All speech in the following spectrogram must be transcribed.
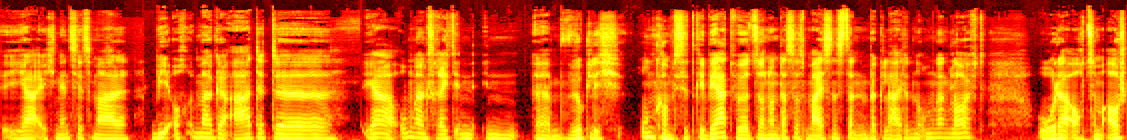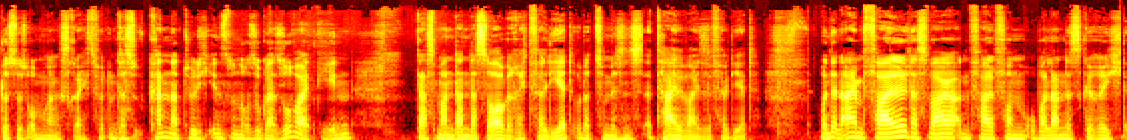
ja, ich nenne es jetzt mal, wie auch immer geartete, ja, Umgangsrecht in, in äh, wirklich unkompliziert gewährt wird, sondern dass es meistens dann im begleiteten Umgang läuft oder auch zum Ausschluss des Umgangsrechts wird. Und das kann natürlich insbesondere sogar so weit gehen, dass man dann das Sorgerecht verliert oder zumindest teilweise verliert. Und in einem Fall, das war ein Fall vom Oberlandesgericht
